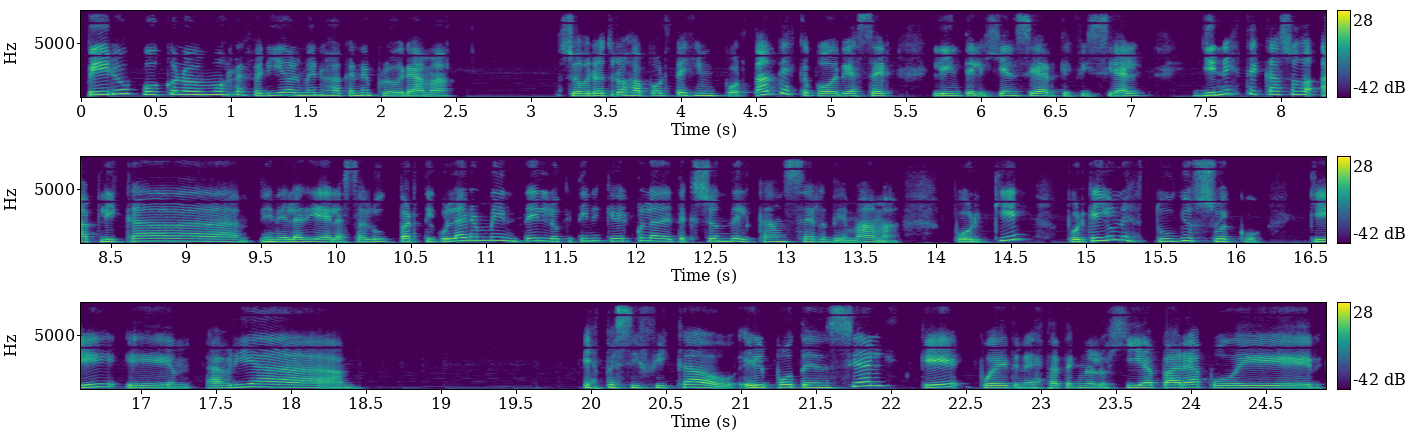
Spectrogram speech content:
pero poco nos hemos referido, al menos acá en el programa, sobre otros aportes importantes que podría ser la inteligencia artificial y en este caso aplicada en el área de la salud, particularmente en lo que tiene que ver con la detección del cáncer de mama. ¿Por qué? Porque hay un estudio sueco que eh, habría especificado el potencial que puede tener esta tecnología para poder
